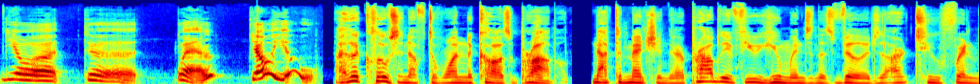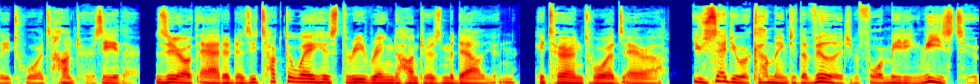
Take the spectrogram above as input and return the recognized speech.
You're. Uh, well, you're you. I look close enough to one to cause a problem. Not to mention, there are probably a few humans in this village that aren't too friendly towards hunters either. Zeroth added as he tucked away his three ringed hunter's medallion. He turned towards Era. You said you were coming to the village before meeting these two.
